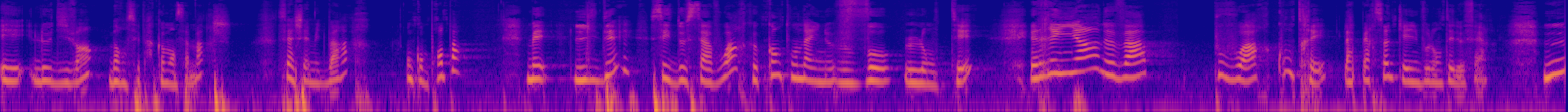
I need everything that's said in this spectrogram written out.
et le divin, ben on ne sait pas comment ça marche. C'est Hachem Barach. On comprend pas. Mais l'idée, c'est de savoir que quand on a une volonté, rien ne va pouvoir contrer la personne qui a une volonté de faire. Même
